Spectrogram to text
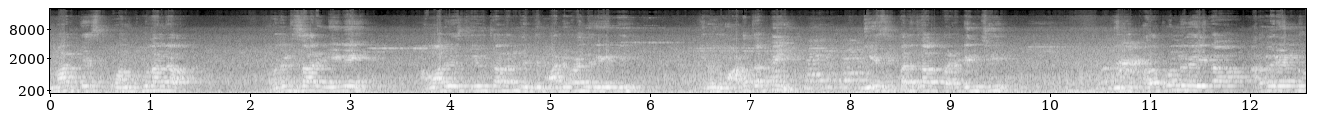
ఎంఆర్పిఎస్కు అనుకూలంగా మొదటిసారి నేనే అమలు తీరుతానని చెప్పి మాట ఇవ్వడం జరిగింది. ఈరోజు మాట తప్పి డిఎస్సి ఫలితాలు ప్రకటించి ఇది పదకొండు వేల అరవై రెండు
